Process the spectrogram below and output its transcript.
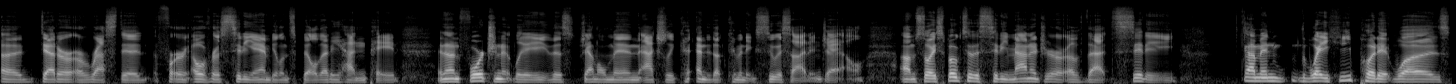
a debtor arrested for over a city ambulance bill that he hadn't paid, and unfortunately, this gentleman actually ended up committing suicide in jail. Um, so I spoke to the city manager of that city. I mean, the way he put it was,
